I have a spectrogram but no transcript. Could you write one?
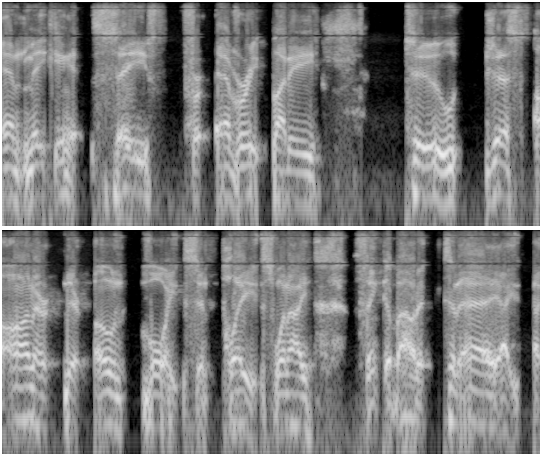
and making it safe for everybody to just honor their own voice and place. When I think about it today, I, I,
